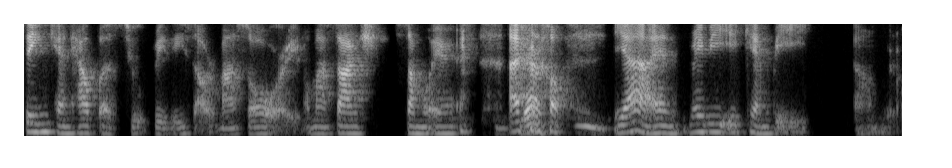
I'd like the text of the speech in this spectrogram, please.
thing can help us to release our muscle or you know massage somewhere. I don't know. Yeah, and maybe it can be um, you know,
